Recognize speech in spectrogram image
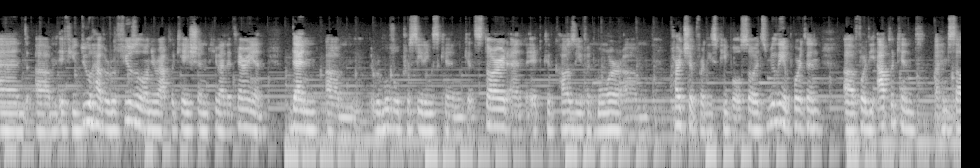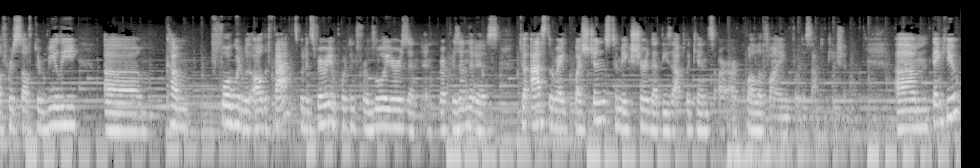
and um, if you do have a refusal on your application, humanitarian, then um, removal proceedings can, can start and it could cause even more um, hardship for these people. So it's really important uh, for the applicant himself, herself to really um, come forward with all the facts, but it's very important for lawyers and, and representatives to ask the right questions to make sure that these applicants are, are qualifying for this application. Um, thank you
